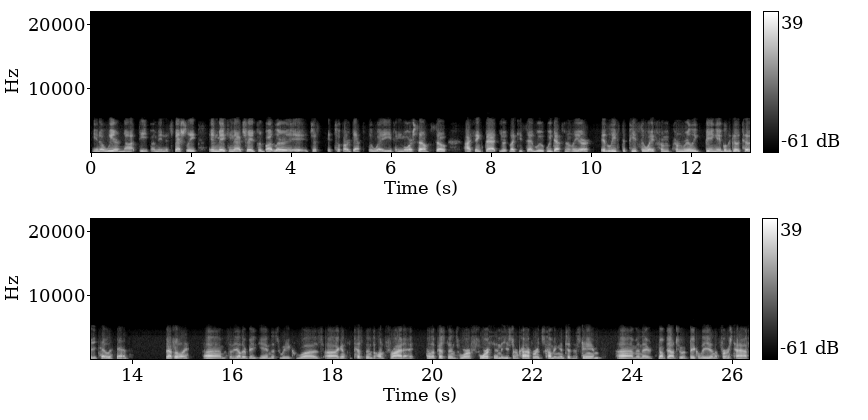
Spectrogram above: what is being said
you know, we are not deep. I mean, especially in making that trade for Butler, it, just it took our depth away even more so. So I think that, you're, like you said, we we definitely are at least a piece away from from really being able to go toe to toe with them. Definitely. Um, so the other big game this week was uh, against the Pistons on Friday. And the Pistons were fourth in the Eastern Conference coming into this game, um, and they jumped out to a big lead in the first half.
